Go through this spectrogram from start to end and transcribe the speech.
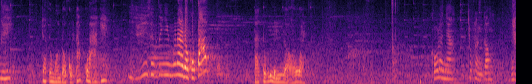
Gì? cho tôi mượn đồ cột tóc của bà nghe Gì vậy? Sao tự nhiên bữa nay đồ cột tóc? tại tôi quyết định lộ rồi Cố lên nha, chúc thành công muốn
